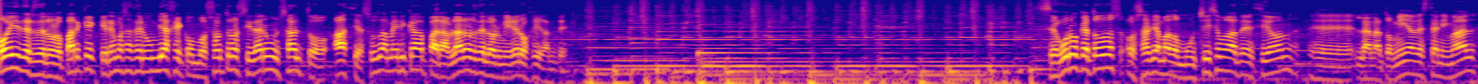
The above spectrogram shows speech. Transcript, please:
Hoy desde el Oroparque queremos hacer un viaje con vosotros y dar un salto hacia Sudamérica para hablaros del hormiguero gigante. Seguro que a todos os ha llamado muchísimo la atención eh, la anatomía de este animal,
